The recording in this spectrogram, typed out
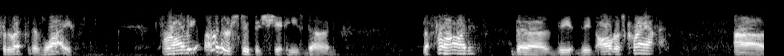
for the rest of his life for all the other stupid shit he's done. The fraud, the the, the all this crap. Uh,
